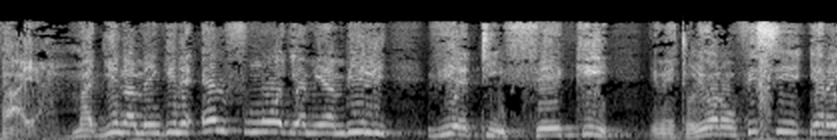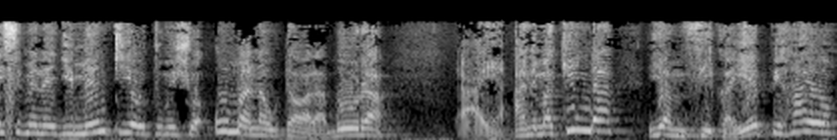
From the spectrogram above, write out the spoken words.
Haya, majina mengine elfu moja mia mbili vyeti feki imetolewa na ofisi ya rais menejimenti ya utumishi wa umma na utawala bora. Haya, Ani Makinda yamfika yepi hayo?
